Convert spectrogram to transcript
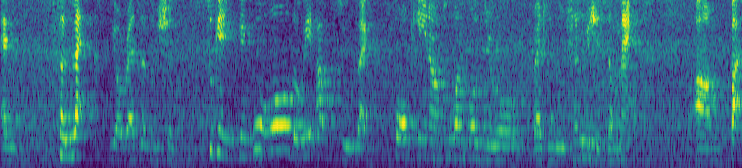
and select your resolution. So can, you can go all the way up to like 4K now, 2140 resolution, which is the max. Um, but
